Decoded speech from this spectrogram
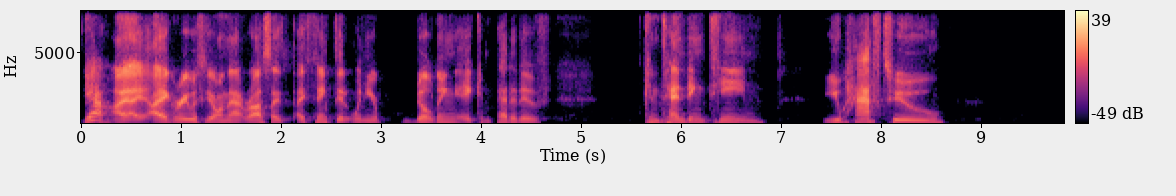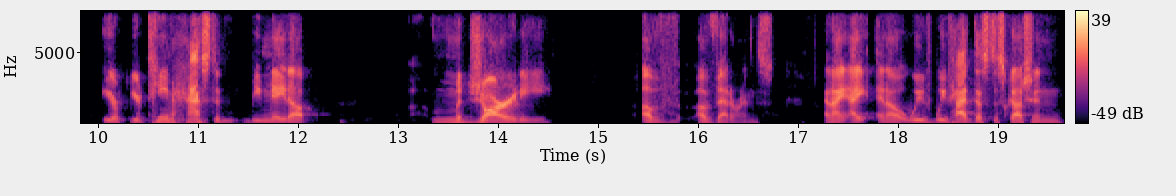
Yeah, I, I agree with you on that, Ross. I, I think that when you're building a competitive, contending team, you have to your your team has to be made up majority of of veterans. And I, I you know we've we've had this discussion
